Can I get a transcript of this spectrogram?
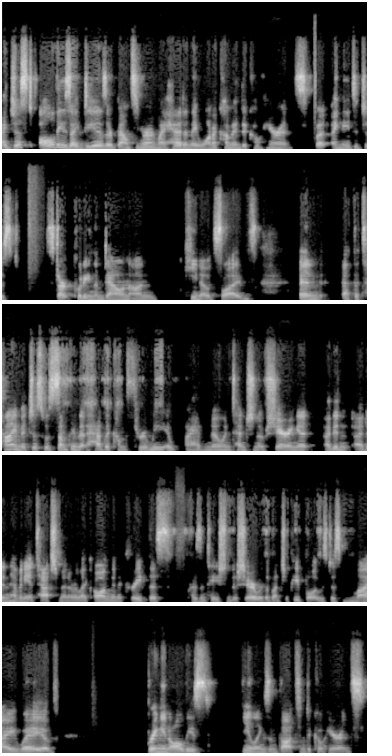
I just all these ideas are bouncing around my head and they want to come into coherence but I need to just start putting them down on keynote slides and at the time it just was something that had to come through me it, I had no intention of sharing it I didn't I didn't have any attachment or like oh I'm going to create this presentation to share with a bunch of people. It was just my way of bringing all these feelings and thoughts into coherence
